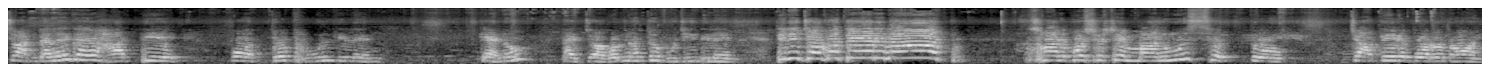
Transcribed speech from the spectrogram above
চন্ডালের গায়ে হাত দিয়ে পদ্ম ফুল দিলেন। কেন? তাই জগন্নাথ বুঝিয়ে দিলেন, তিনি জগতের নাথ, সর্বশেষে মানুষ সত্য, জাতের বড় নয়।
